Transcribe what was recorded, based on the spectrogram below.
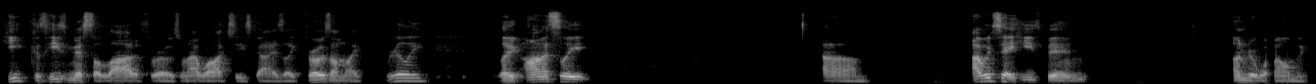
he because he's missed a lot of throws when I watch these guys. Like throws, I'm like, really? Like honestly, um, I would say he's been underwhelming.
